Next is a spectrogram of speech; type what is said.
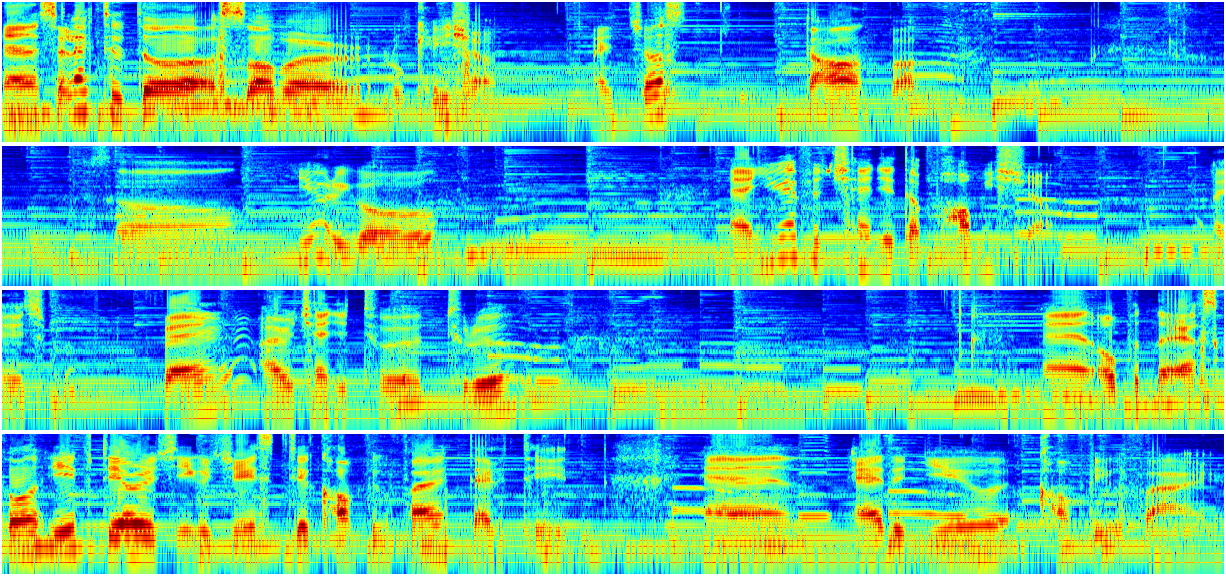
And select the server location. I just down button so here we go and you have to change the permission it's fair I will change it to true. And open the Xcode if there is exist config file delete it. And add a new config file.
